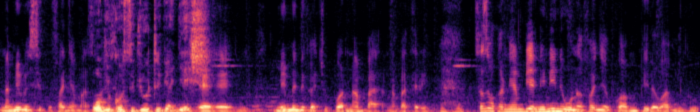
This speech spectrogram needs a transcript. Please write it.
Na mimi sikufanya mazoezi. Vikosi vyote vya jeshi. Eh, eh, mimi nikachukua namba namba 3 sasa wakaniambia ni nini unafanya kwa mpira wa miguu?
